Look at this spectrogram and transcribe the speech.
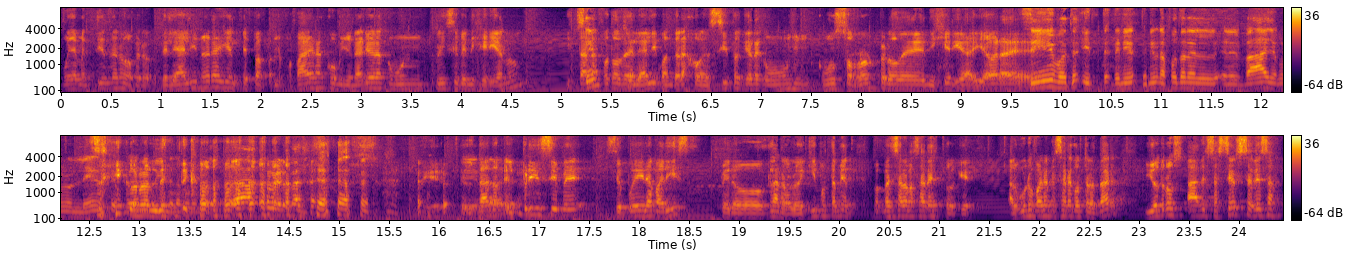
voy a mentir de nuevo, pero Dele Alli no era y el, el papá- los papás eran como millonarios, era como un príncipe nigeriano. Y está Sí, la foto de Alli cuando era jovencito, que era como un, como un zorrón, pero de Nigeria, y ahora es. Sí, pues, te- y te- tenía, tenía una foto en el, en el baño con unos lentes. Sí, con weón, unos lentes. foto. Ah, verdad. El, dato, el príncipe se puede ir a París, Pero claro, los equipos también va a empezar a pasar esto, que algunos van a empezar a contratar y otros a deshacerse de esas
